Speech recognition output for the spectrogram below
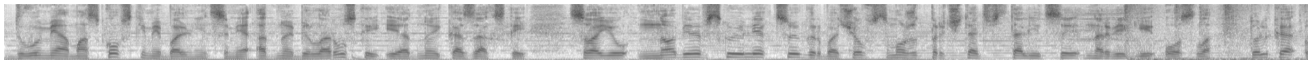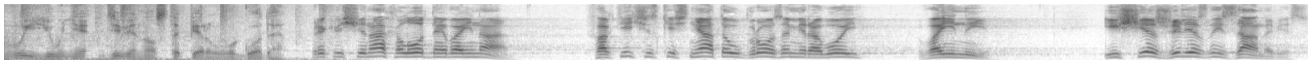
двумя московскими больницами, одной белорусской и одной казахской. Свою Нобелевскую лекцию Горбачев сможет прочитать в столице Норвегии Осло только в июне 1991 года. Прекращена холодная война. Фактически снята угроза мировой войны. Исчез железный занавес.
